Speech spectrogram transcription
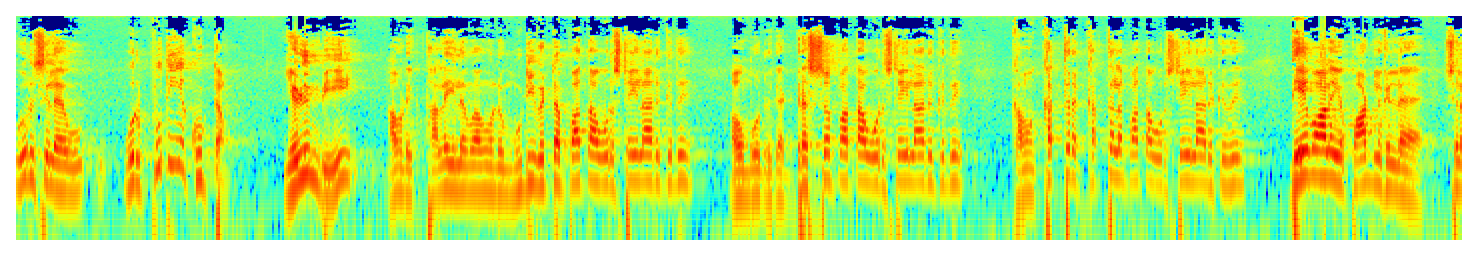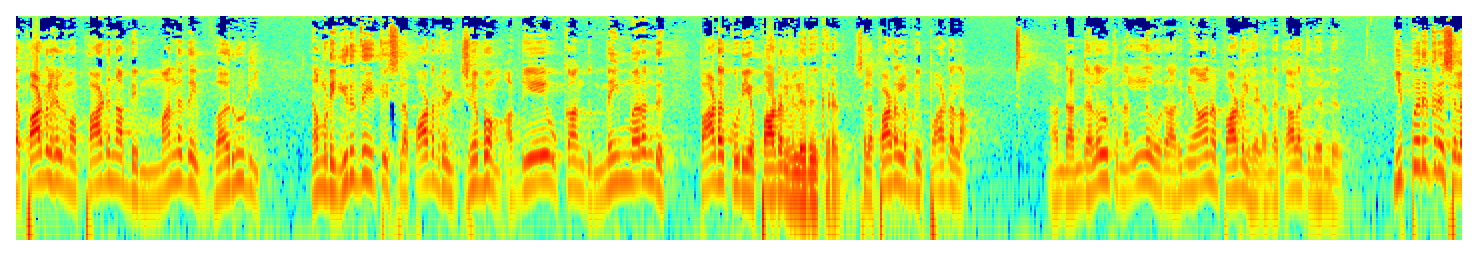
ஒரு சில ஒரு புதிய கூட்டம். எழும்பி அவனுடைய தலையில அவனுடைய முடி வெட்ட பார்த்தா ஒரு ஸ்டைலா இருக்குது. அவன் போட்டிருக்க ட்ரெஸ்ஸை பார்த்தா ஒரு ஸ்டைலாக இருக்குது. அவன் கத்துற கத்தலை பார்த்தா ஒரு ஸ்டைலாக இருக்குது. தேவாலய பாடல்களில் சில பாடல்கள் நம்ம பாடினா அப்படி மனதை வருடி. நம்முடைய இருதயத்தை சில பாடல்கள் ஜெபம் அப்படியே உட்கார்ந்து மெய்மறந்து பாடக்கூடிய பாடல்கள் இருக்கிறது. சில பாடல் அப்படி பாடலாம். அந்த அந்த அளவுக்கு நல்ல ஒரு அருமையான பாடல்கள் அந்த காலத்தில் இருந்தது. இப்போ இருக்கிற சில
